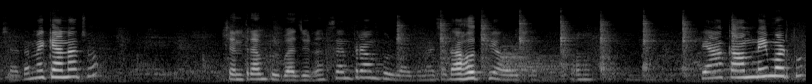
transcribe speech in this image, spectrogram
અચ્છા. તમે ક્યાંના છો? ચંદ્રામપુર બાજુના. સંતરામપુર બાજુના છે દાહોદથી આવો છો. ત્યાં કામ નહીં મળતું?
